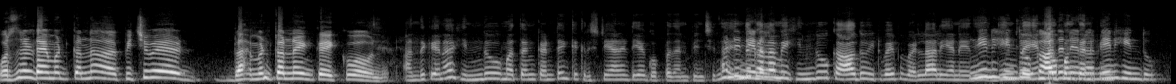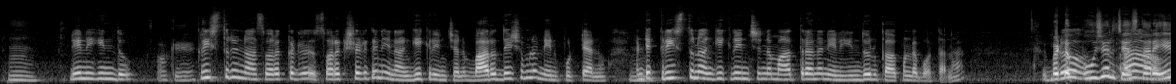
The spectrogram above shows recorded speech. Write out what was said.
ఒరిజినల్ డైమండ్ కన్నా పిచ్చివే డైమండ్ కన్నా ఇంకా ఎక్కువ ఉన్నాయి. అందుకేనా హిందూ మతం కంటే ఇంకా క్రిస్టియానిటీయే గొప్పది అనిపించింది మీ హిందూ కాదు ఇటువైపు వెళ్ళాలి అనేది నేను హిందూ కాదు నేను హిందూ. నేను హిందూ. క్రీస్తుని నా స్వరక్ష స్వరక్షడిగా నేను అంగీకరించాను. భారతదేశంలో నేను పుట్టాను. అంటే క్రీస్తును అంగీకరించిన మాత్రాన నేను హిందువుని కాకుండా పోతానా? పూజలు చేస్తారు? ఏ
